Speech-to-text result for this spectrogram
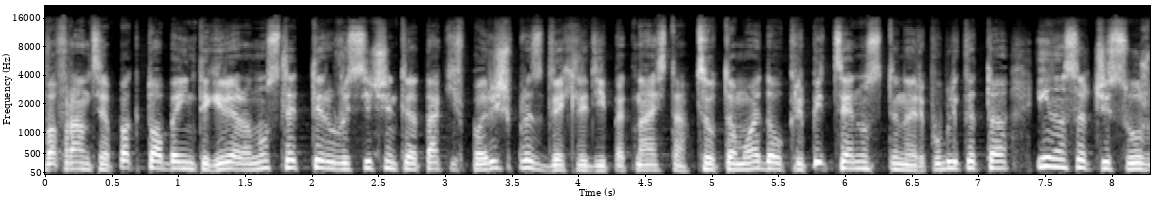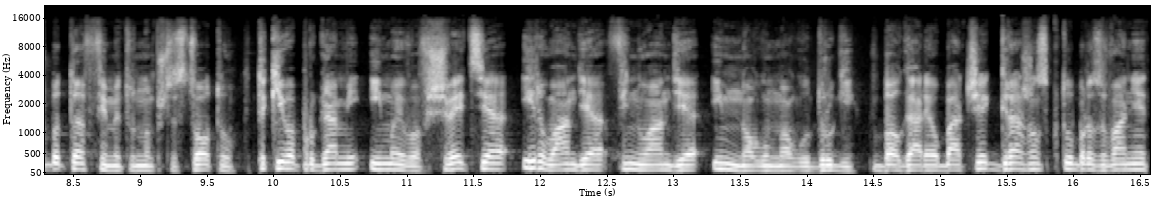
Във Франция пък то бе интегрирано след терористичните атаки в Париж през 2015. Целта му е да укрепи ценностите на републиката и насърчи службата в името на обществото. Такива програми има и в Швеция, Ирландия, Финландия и много-много други. В България обаче гражданското образование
